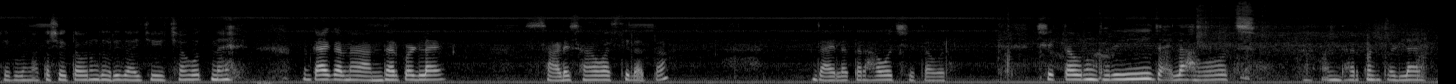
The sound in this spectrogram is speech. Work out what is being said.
हे बघून आता शेतावरून घरी जायची इच्छा होत नाही. पण काय करणार? अंधार पडला आहे साडेसहा वाजतील आता. जायला तर हवंच शेतावर. शेतावरून घरी जायला हवंच. अंधार पण पडला आहे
